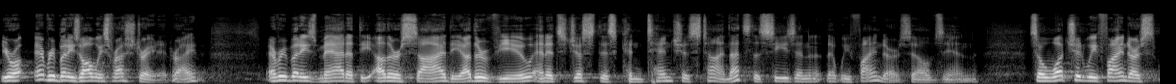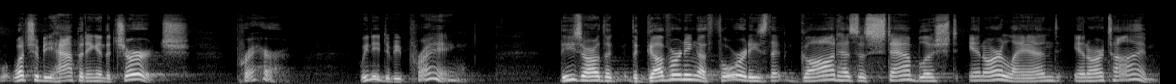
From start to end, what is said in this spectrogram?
you're, everybody's always frustrated, right? Everybody's mad at the other side, the other view, and it's just this contentious time. That's the season that we find ourselves in. So, what should we find our, what should be happening in the church? Prayer. We need to be praying. These are the, the governing authorities that God has established in our land in our time.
